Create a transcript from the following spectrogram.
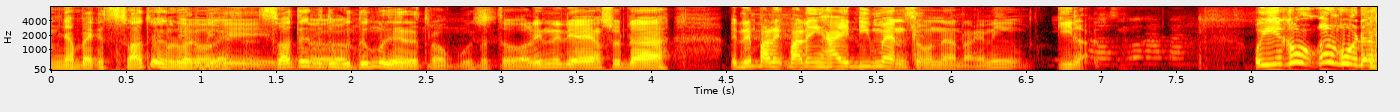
menyampaikan sesuatu yang luar Yoi, biasa. Sesuatu yang betul. ditunggu-tunggu dari Retropus. Betul. Ini dia yang sudah ini paling paling high demand sebenarnya. Ini gila. Oh iya kan kan gue udah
